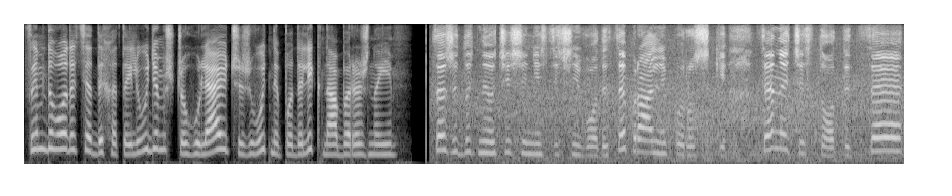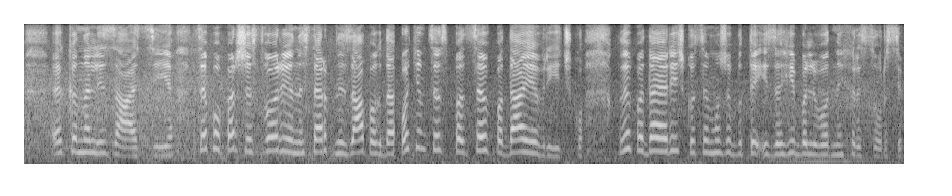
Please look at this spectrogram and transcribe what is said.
Цим доводиться дихати людям, що гуляють чи живуть неподалік набережної. Це ж йдуть неочищені стічні води, це пральні порошки, це нечистоти, це е, каналізація. Це, по-перше, створює нестерпний запах, да. потім це, це впадає в річку. Коли впадає в річку, це може бути і загибель водних ресурсів.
